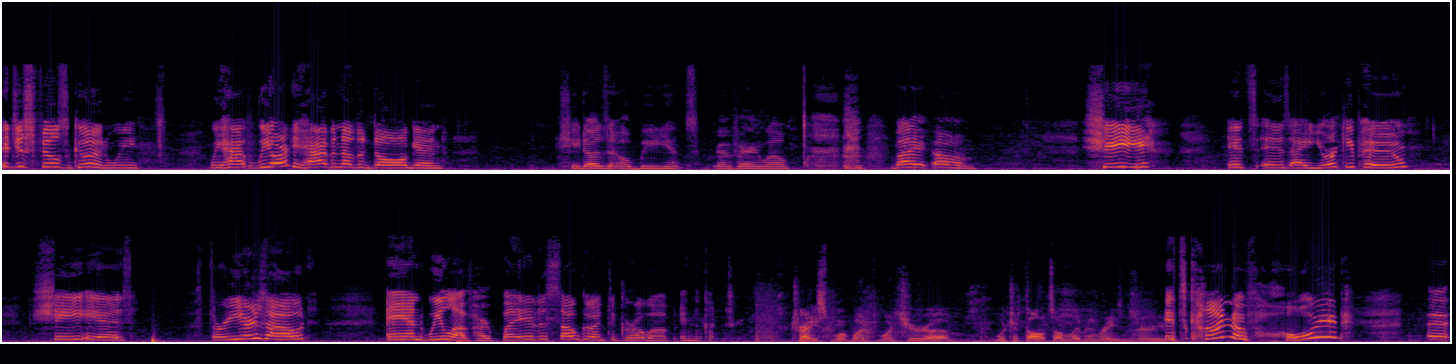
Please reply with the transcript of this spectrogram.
it just feels good. We we have we already have another dog, and she doesn't obedience very well. but um, she it is a Yorkie poo. She is three years old, and we love her. But it is so good to grow up in the country. Trace, what what what's your um, what's your thoughts on living in Reeves, Missouri? It's kind of hard. It,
